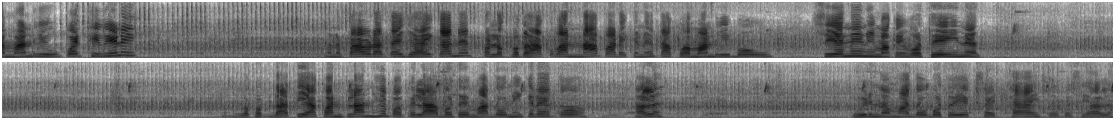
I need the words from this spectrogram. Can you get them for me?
આ માંડવી ઉપરથી વીણી અને પાવડા તાઈ હાયકા ને પણ લગભગ હાંકવાનું ના પાડે કે નહીં તાકવા માંડવી બહુ છે નહીં એમાં કંઈ વધે ને લગભગ દાંતી હાંકવાનો પ્લાન છે, પણ પેલા આ બધો માદો નીકળે તો હાલે. ભીડનો માદો બધો એક સાઈડ થાય તો પછી હાલે.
